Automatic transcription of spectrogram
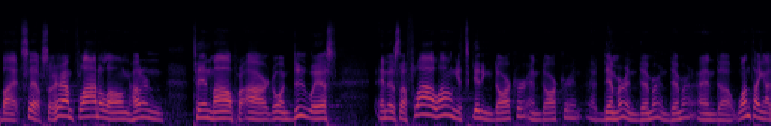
by itself. So here I'm flying along, 110 mile per hour, going due west, and as I fly along, it's getting darker and darker and uh, dimmer and dimmer and dimmer. And uh, one thing I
